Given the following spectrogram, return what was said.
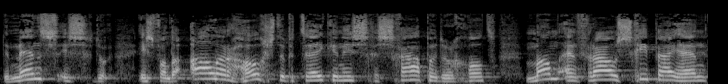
De mens is, is van de allerhoogste betekenis geschapen door God. Man en vrouw schiep hij hen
